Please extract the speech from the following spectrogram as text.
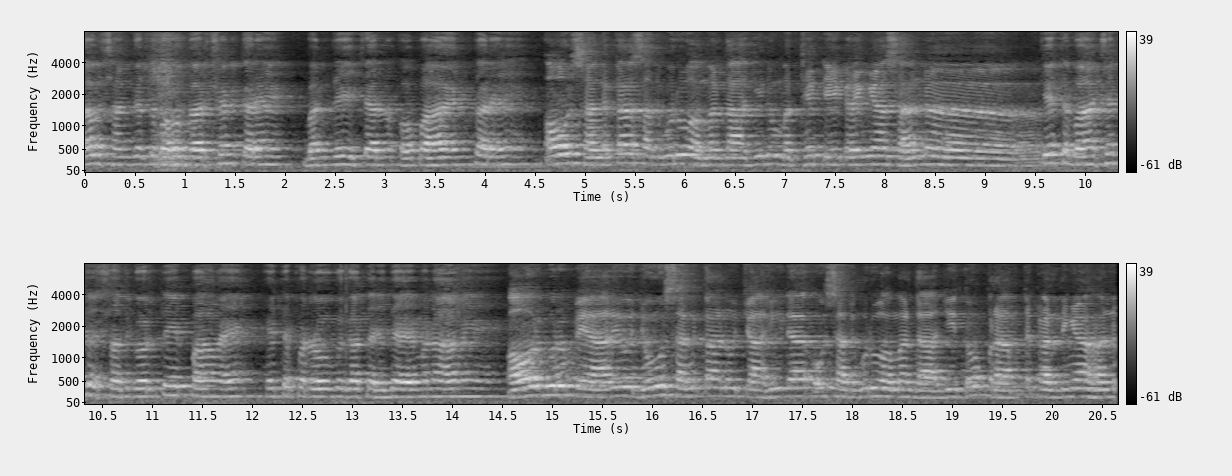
ਤਬ ਸੰਗਤ ਬਹੁ ਦਰਸ਼ਨ ਕਰੇ ਬੰਦੇ ਚਰਨ ਉਪਾਇ ਧਰੇ। ਔਰ ਸੰਗਤਾਂ ਸਤਿਗੁਰੂ ਅਮਰਦਾਸ ਜੀ ਨੂੰ ਮੱਥੇ ਟੇਕ ਰਹੀਆਂ ਸਨ। ਚਿਤ ਬਾਛਤ ਸਤਗੁਰ ਤੇ ਪਾਵੇਂ ਹਿਤ ਪਰਲੋਕ ਗਤ ਹਿਰਦੈ ਮਨਾਵੇਂ। ਔਰ ਗੁਰੂ ਪਿਆਰਿਓ ਜੋ ਸੰਗਤਾਂ ਨੂੰ ਚਾਹੀਦਾ ਉਹ ਸਤਿਗੁਰੂ ਅਮਰਦਾਸ ਜੀ ਤੋਂ ਪ੍ਰਾਪਤ ਕਰਦੀਆਂ ਹਨ।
